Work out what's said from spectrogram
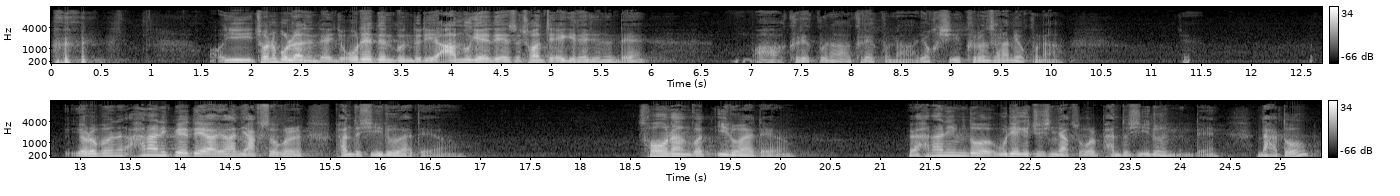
이, 저는 몰랐는데, 이제 오래된 분들이 암흑에 대해서 저한테 얘기를 해주는데, 아, 그랬구나, 그랬구나. 역시 그런 사람이었구나. 여러분, 하나님께 대하여 한 약속을 반드시 이루어야 돼요. 서운한 것 이루어야 돼요. 하나님도 우리에게 주신 약속을 반드시 이루는데, 나도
